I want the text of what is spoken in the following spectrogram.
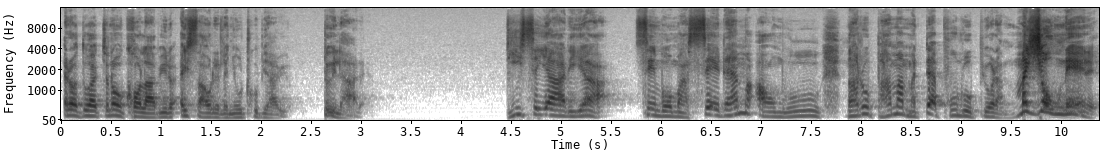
အဲ့တော့သူကကျွန်တော်ခေါ်လာပြီးတော့အဲ့စာအုပ်တွေလည်းညှိုးထုတ်ပြပြီးတွေ့လာတယ်ဒီဆရာတွေကစင်ပေါ်မှာဆယ်တန်းမအောင်ဘူးငါတို့ဘာမှမတက်ဘူးလို့ပြောတာမယုံနဲ့တဲ့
